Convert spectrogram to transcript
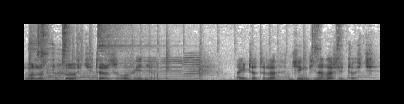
może w przyszłości też złowienia. No i to tyle. Dzięki, na razie, cześć.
